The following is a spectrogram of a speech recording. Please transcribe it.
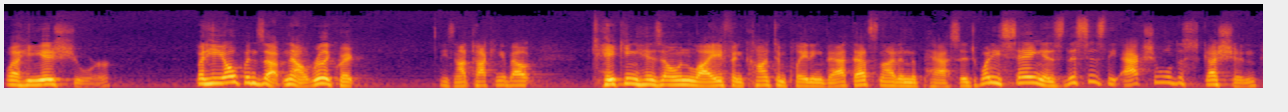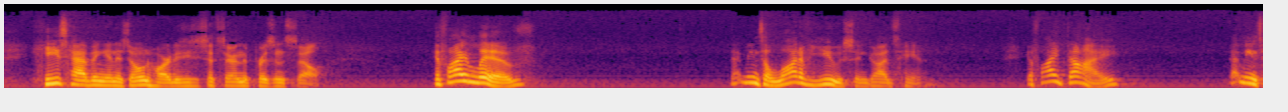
Well, he is sure, but he opens up. Now, really quick, he's not talking about taking his own life and contemplating that. That's not in the passage. What he's saying is this is the actual discussion he's having in his own heart as he sits there in the prison cell. If I live, that means a lot of use in God's hand. If I die, that means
